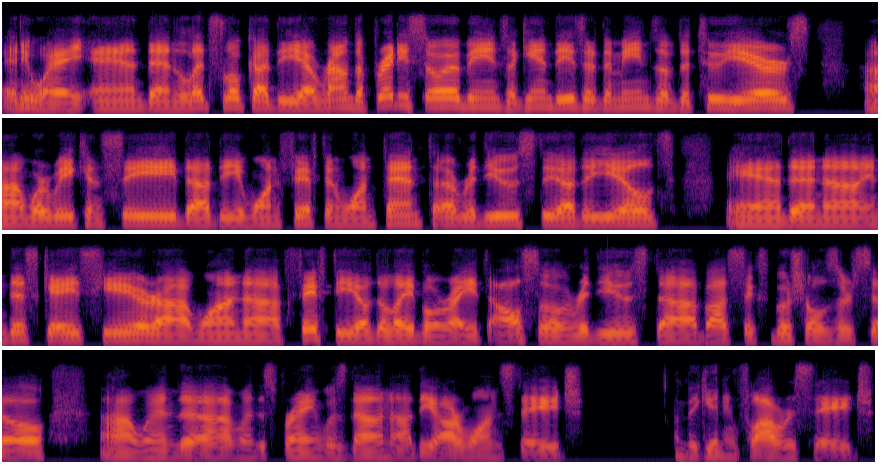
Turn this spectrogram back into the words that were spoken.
Anyway, and then let's look at the uh, Roundup Ready soybeans. Again, these are the means of the two years uh, where we can see that the one-fifth and one-tenth uh, reduce the, uh, the yields. And then uh, in this case here, uh, 150 of the label rate also reduced about six bushels or so when, the, when the spraying was done at the R1 stage, beginning flower stage.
